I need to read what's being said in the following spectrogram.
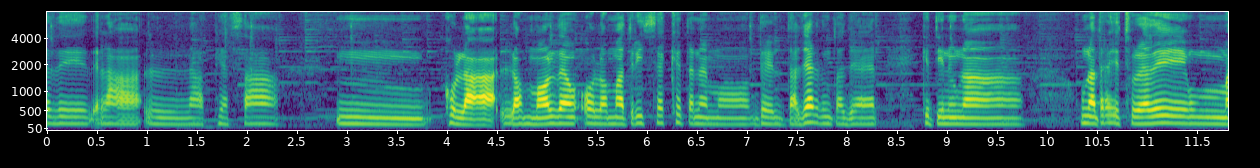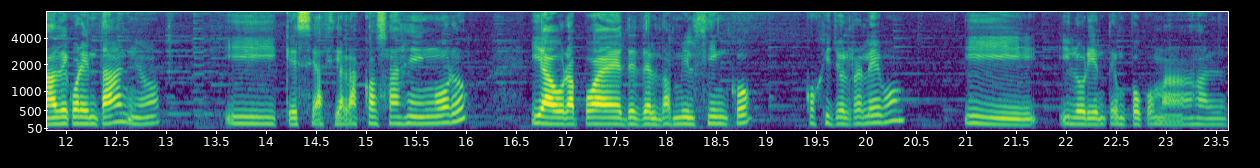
es de, de la- las piezas mm, con la- los moldes o las matrices que tenemos del taller, de un taller que tiene una, una trayectoria de más de 40 años y que se hacían las cosas en oro y ahora pues desde el 2005 cogí yo el relevo y, lo orienté un poco más al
